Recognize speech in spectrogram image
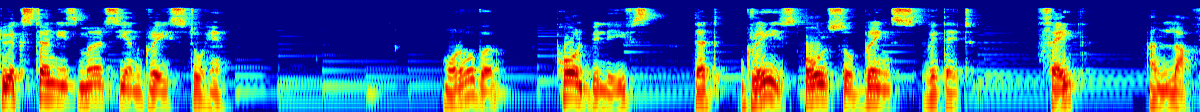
to extend his mercy and grace to him. Moreover, Paul believes that grace also brings with it faith and love.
